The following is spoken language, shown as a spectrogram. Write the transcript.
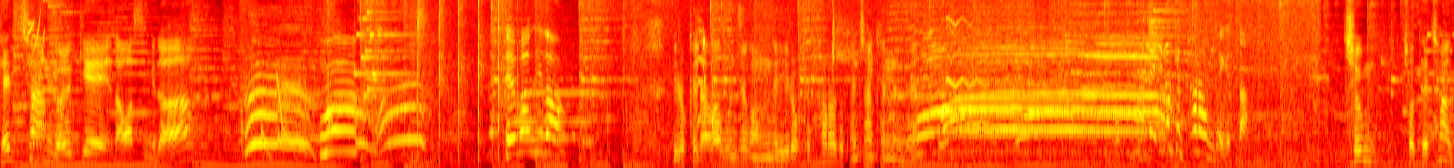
대창 10개 나왔습니다. 대박이다. 이렇게 나가본 적은 없는데 이렇게 팔아도 괜찮겠는데? 진짜 이렇게 팔아도 되겠다. 지금 저 대창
